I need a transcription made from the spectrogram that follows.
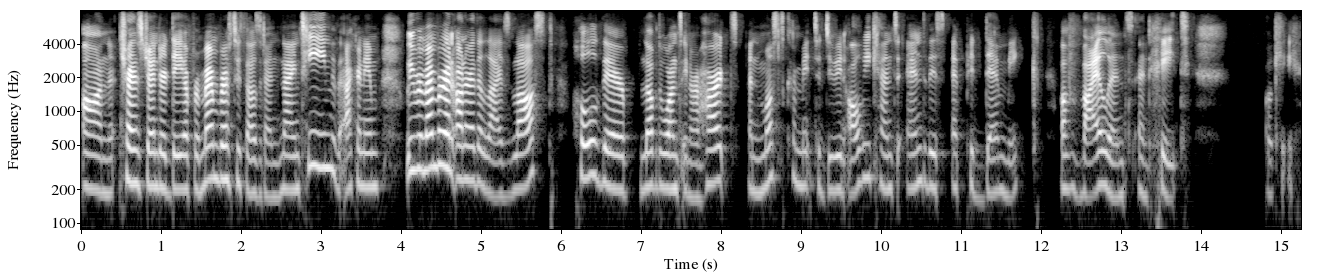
On Transgender Day of Remembrance 2019, the acronym, we remember and honor the lives lost, hold their loved ones in our hearts, and must commit to doing all we can to end this epidemic of violence and hate. Okay,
